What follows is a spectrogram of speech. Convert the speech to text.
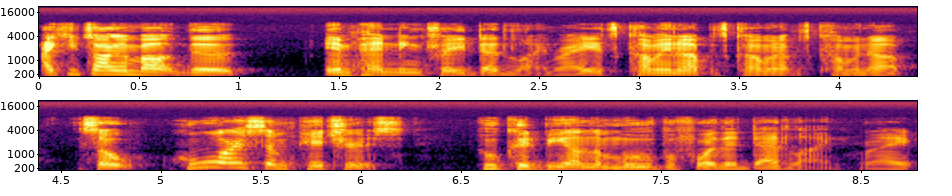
I keep talking about the impending trade deadline, right? It's coming up, it's coming up, it's coming up. So who are some pitchers who could be on the move before the deadline, right?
